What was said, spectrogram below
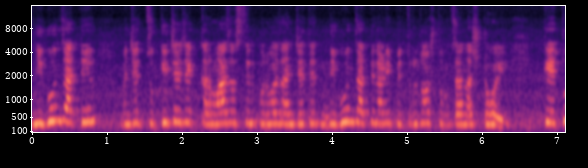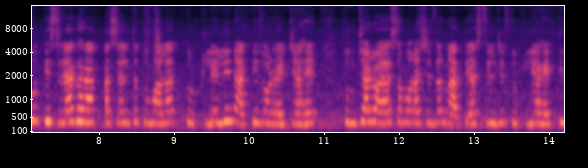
निघून जातील. म्हणजे चुकीचे जे कर्माज असतील पूर्वजांचे ते निघून जातील आणि पितृदोष तुमचा नष्ट होईल. केतू तिसऱ्या घरात असेल तर तुम्हाला तुटलेली नाती जोडायची आहेत. तुमच्या डोळ्यासमोर अशी जर नाती असतील जी तुटली आहेत ती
